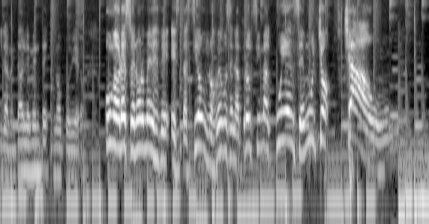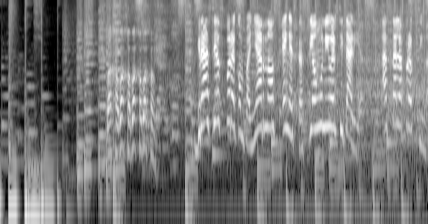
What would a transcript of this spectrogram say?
y lamentablemente no pudieron. Un abrazo enorme desde Estación, nos vemos en la próxima, cuídense mucho, chao. Baja, baja, baja, baja. Gracias por acompañarnos en Estación Universitaria. Hasta la próxima.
